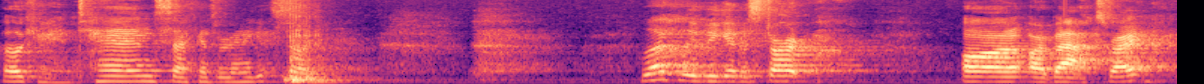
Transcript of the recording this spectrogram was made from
Okay, in 10 seconds, we're gonna get started. Luckily, we get to start on our backs, right?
